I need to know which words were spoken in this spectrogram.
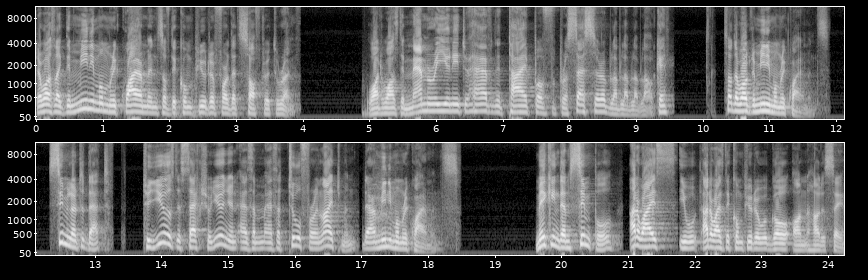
There was like the minimum requirements of the computer for that software to run. What was the memory you need to have, the type of processor, blah, blah, blah, blah, okay? So there were the minimum requirements. Similar to that, to use the sexual union as a, as a tool for enlightenment, there are minimum requirements making them simple. Otherwise, you would, otherwise the computer will go on how to say.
